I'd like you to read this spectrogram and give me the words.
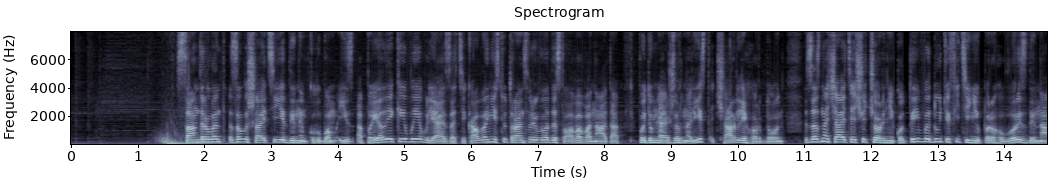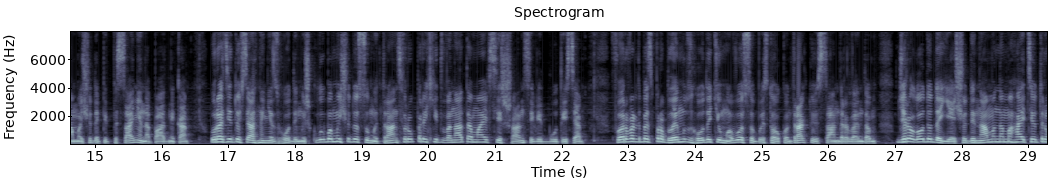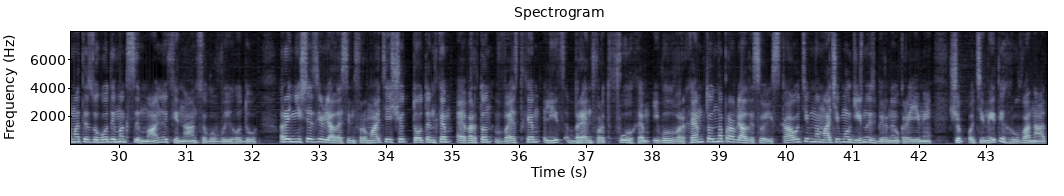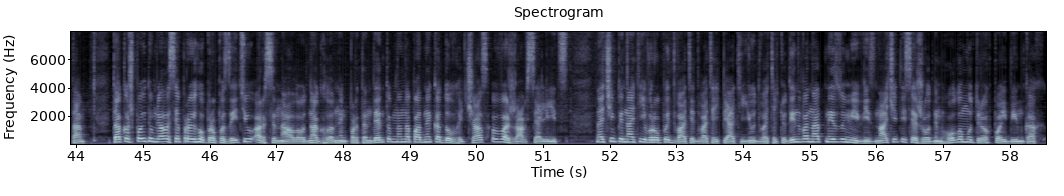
Сандерленд залишається єдиним клубом із АПЛ, який виявляє зацікавленість у трансфері Владислава Ваната. Повідомляє журналіст Чарлі Гордон. Зазначається, що чорні коти ведуть офіційні переговори з Динамо щодо підписання нападника. У разі досягнення згоди між клубами щодо суми трансферу, перехід Ваната має всі шанси відбутися. Форвард без проблем узгодить умови особистого контракту із Сандерлендом. Джерело додає, що Динамо намагається отримати з угоди максимальну фінансову вигоду. Раніше з'являлася інформація, що Тоттенхем, Евертон, Вестхем, Ліц, Брентфорд, Фулхем і Вулверхемптон направляли своїх скаутів на матчі молодіжної збірної України, щоб оцінити гру Ваната. Також повідомлялося про його пропозицію Арсеналу. Однак головним претендентом на нападника довгий час вважався Ліц. На чемпіонаті Європи 2025 Ю-21 Ванат не зумів відзначитися жодним голом у трьох поєдинках.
